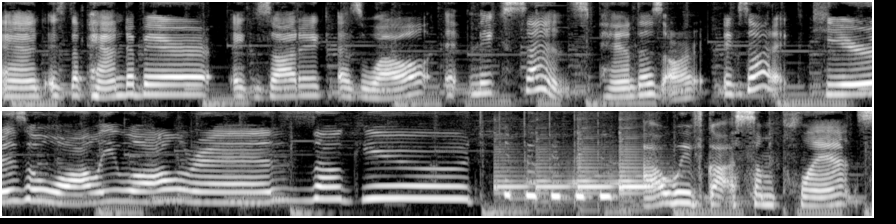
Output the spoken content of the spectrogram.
And is the panda bear exotic as well? It makes sense. Pandas are exotic. Here's a Wally Walrus. So cute. Beep, beep, beep, oh, we've got some plants.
